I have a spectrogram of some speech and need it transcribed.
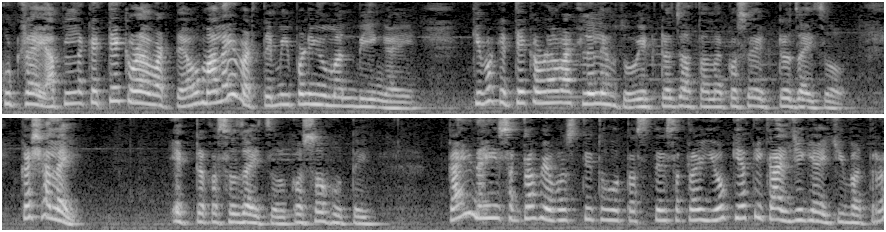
कुठलाही आपल्याला कित्येक वेळा वाटते अहो मलाही वाटते मी पण ह्युमन बिईंग आहे. किंवा कित्येक वेळा वाटलेले होतो एकटं जाताना कसं एकटं जायचं? कशालाही? एकटं कसं जायचं? कसं होते काही नाही सगळं व्यवस्थित होत असते सगळं योग्य ती काळजी घ्यायची मात्र.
